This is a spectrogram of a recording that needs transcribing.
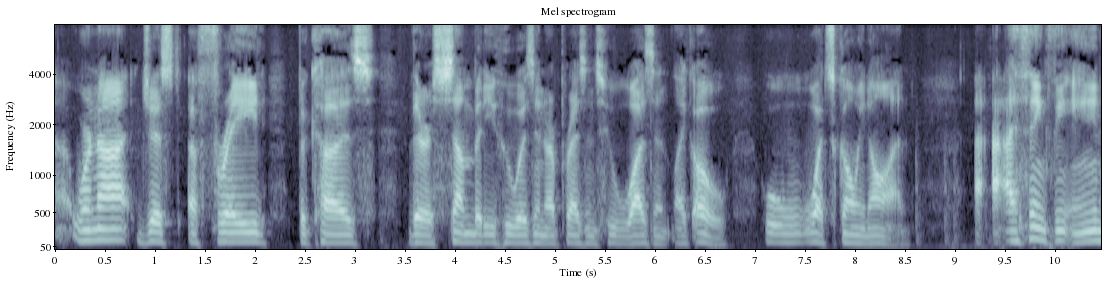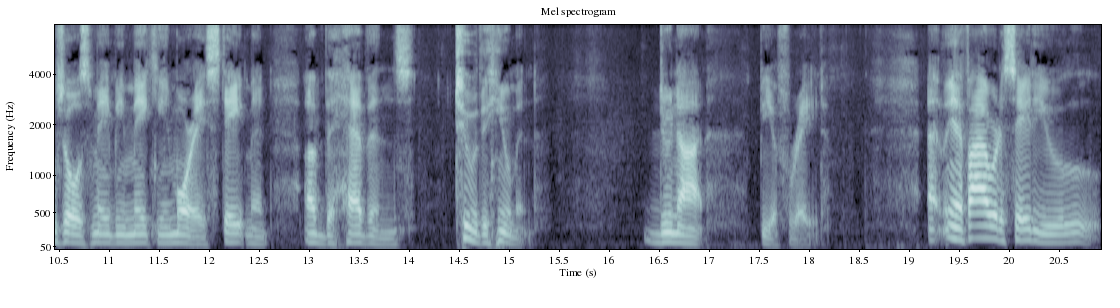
uh, we're not just afraid because there's somebody who was in our presence who wasn't, like, oh, what's going on. I think the angels may be making more a statement of the heavens to the human. Do not be afraid. I mean, if I were to say to you,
